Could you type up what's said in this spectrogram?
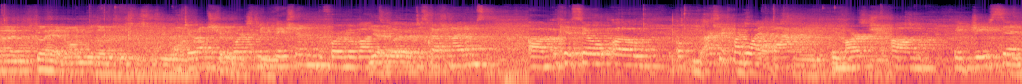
uh, go ahead, on with other business if you want. Do you I'll want show to do board these to you. communication before we move on Yeah, go to ahead. discussion items? Um, okay, so, um, actually quite a while back, in March, um, a Jason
